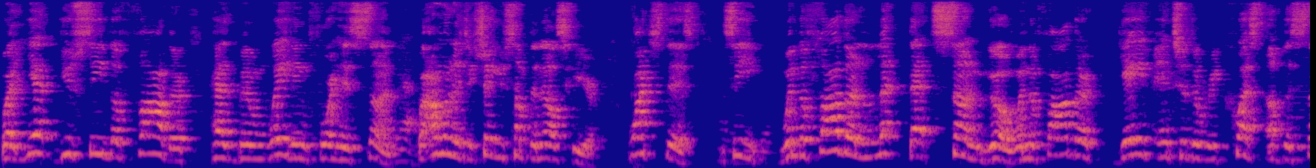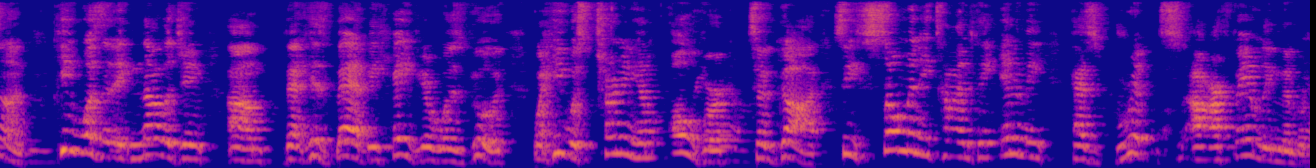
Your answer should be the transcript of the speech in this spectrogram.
But yet you see the father has been waiting for his son. Yes. But I wanted to show you something else here. Watch this. See, when the father let that son go, when the father gave into the request of the son, he wasn't acknowledging um, that his bad behavior was good, but he was turning him over to God. See, so many times the enemy has gripped our family members.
